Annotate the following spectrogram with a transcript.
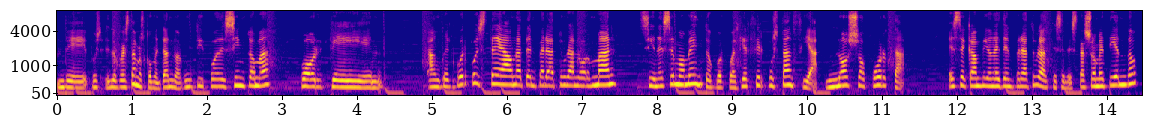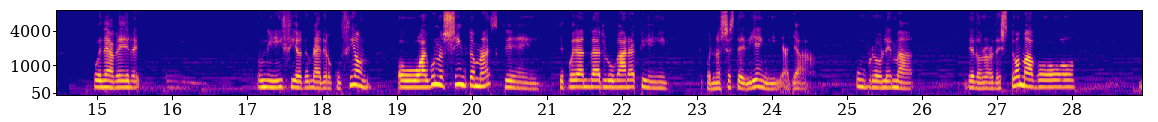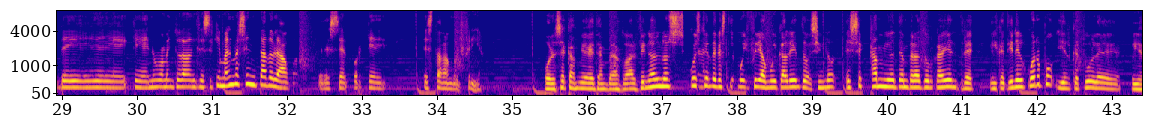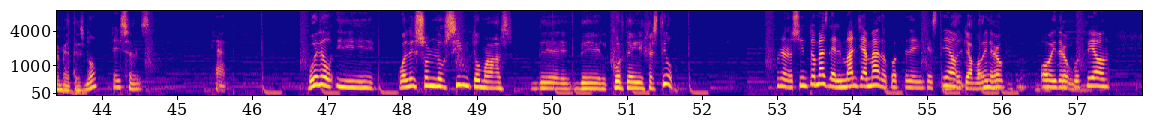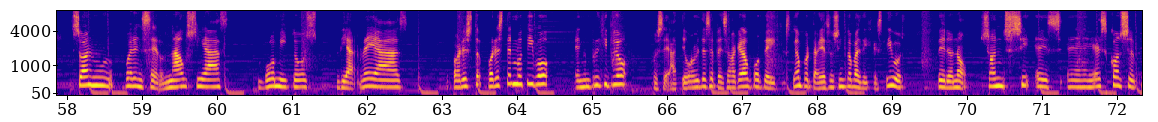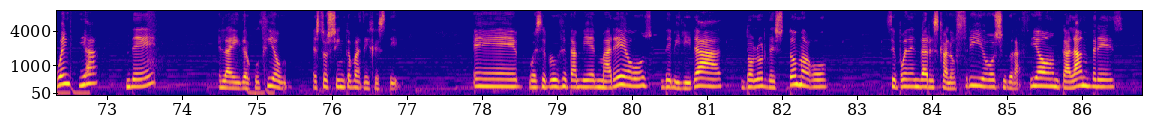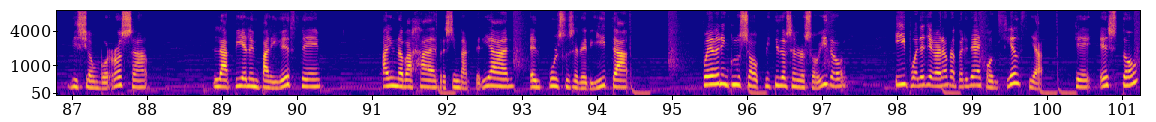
de, pues lo que estamos comentando, algún tipo de síntoma, porque aunque el cuerpo esté a una temperatura normal, si en ese momento, por cualquier circunstancia, no soporta ese cambio de temperatura al que se le está sometiendo, puede haber un inicio de una hidrocución o algunos síntomas que, que puedan dar lugar a que pues, no se esté bien y haya un problema de dolor de estómago, de que en un momento dado dices, es que mal me ha sentado el agua. Puede ser porque estaba muy fría. Por ese cambio de temperatura. Al final no es cuestión de que esté muy fría, muy caliente, sino ese cambio de temperatura que hay entre el que tiene el cuerpo y el que tú le, le metes, ¿no? Eso es. Claro. Bueno, ¿y cuáles son los síntomas del corte de digestión? Bueno, los síntomas del mal llamado corte de digestión o hidrocución son, pueden ser náuseas, vómitos, diarreas. Por, esto, por este motivo, en un principio, pues eh, antiguamente se pensaba que era un corte de digestión porque había esos síntomas digestivos, pero no, son, es, eh, es consecuencia de la hidrocución, estos síntomas digestivos. Eh, pues se produce también mareos, debilidad, dolor de estómago, se pueden dar escalofríos, sudoración, calambres, visión borrosa, la piel empalidece, hay una bajada de presión arterial, el pulso se debilita, puede haber incluso pitidos en los oídos y puede llegar a una pérdida de conciencia, que esto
